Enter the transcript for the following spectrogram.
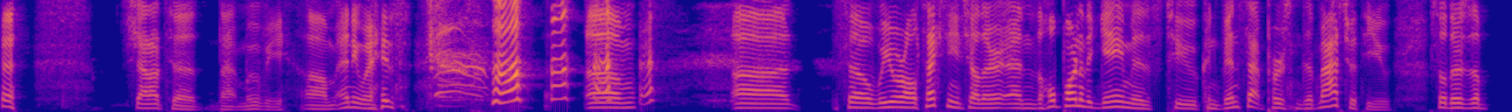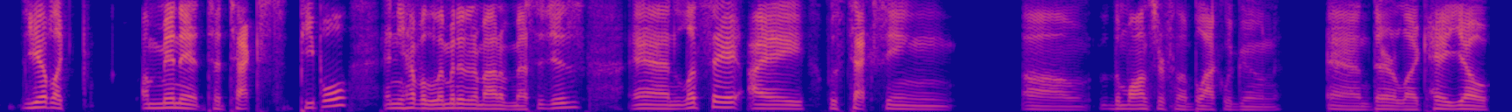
Shout out to that movie. Um anyways, um uh, so we were all texting each other, and the whole point of the game is to convince that person to match with you. So there's a you have like a minute to text people, and you have a limited amount of messages. And let's say I was texting um, the monster from the Black Lagoon, and they're like, "Hey, yo,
